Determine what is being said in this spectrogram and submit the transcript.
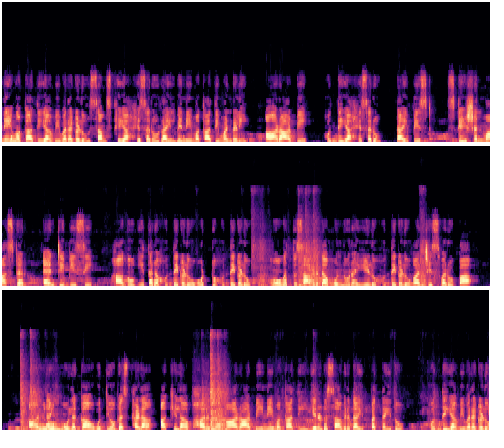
ನೇಮಕಾತಿಯ ವಿವರಗಳು ಸಂಸ್ಥೆಯ ಹೆಸರು ರೈಲ್ವೆ ನೇಮಕಾತಿ ಮಂಡಳಿ, ಆರ್ಆರ್ಬಿ, ಹುದ್ದೆಯ ಹೆಸರು, ಟೈಪಿಸ್ಟ್, ಸ್ಟೇಷನ್ ಮಾಸ್ಟರ್, ಎನ್ಟಿಪಿಸಿ, ಹಾಗೂ ಇತರ ಹುದ್ದೆಗಳು ಒಟ್ಟು ಹುದ್ದೆಗಳು, ಮೂವತ್ತು ಸಾವಿರದ ಮುನ್ನೂರ ಏಳು ಹುದ್ದೆಗಳು ಅರ್ಜಿ ಸ್ವರೂಪ. ಆನ್ಲೈನ್ ಮೂಲಕ ಉದ್ಯೋಗ ಸ್ಥಳ, ಅಖಿಲ ಭಾರತ ಆರ್ಆರ್ಬಿ ನೇಮಕಾತಿ ಎರಡು ಸಾವಿರದ ಇಪ್ಪತ್ತೈದು ಹುದ್ದೆಯ ವಿವರಗಳು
